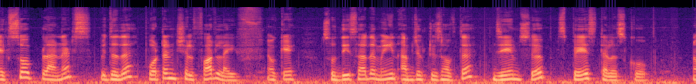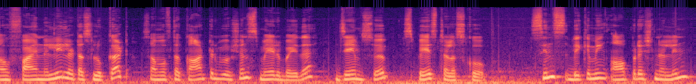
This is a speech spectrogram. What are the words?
exoplanets with the potential for life. Okay, so these are the main objectives of the James Webb Space Telescope. Now finally let us look at some of the contributions made by the James Webb Space Telescope. Since becoming operational in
